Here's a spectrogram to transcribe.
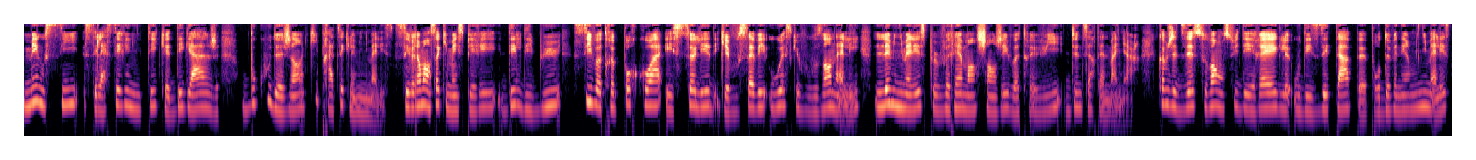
mais aussi c'est la sérénité que dégagent beaucoup de gens qui pratiquent le minimalisme. C'est vraiment ça qui m'a inspiré dès le début. Si votre pourquoi est solide et que vous savez où est-ce que vous en allez, le minimalisme peut vraiment changer votre vie d'une certaine manière. Comme je disais, souvent on suit des règles ou des étapes pour devenir minimaliste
